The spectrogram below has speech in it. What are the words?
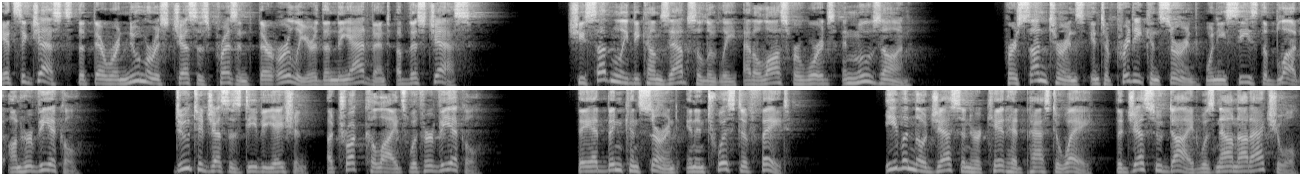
It suggests that there were numerous Jesses present there earlier than the advent of this Jess. She suddenly becomes absolutely at a loss for words and moves on. Her son turns into pretty concerned when he sees the blood on her vehicle. Due to Jess's deviation, a truck collides with her vehicle. They had been concerned in a twist of fate. Even though Jess and her kid had passed away, the Jess who died was now not actual.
